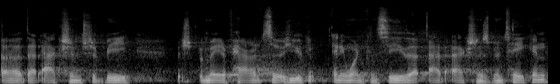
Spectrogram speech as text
uh, that action should be made apparent so you can, anyone can see that action has been taken.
